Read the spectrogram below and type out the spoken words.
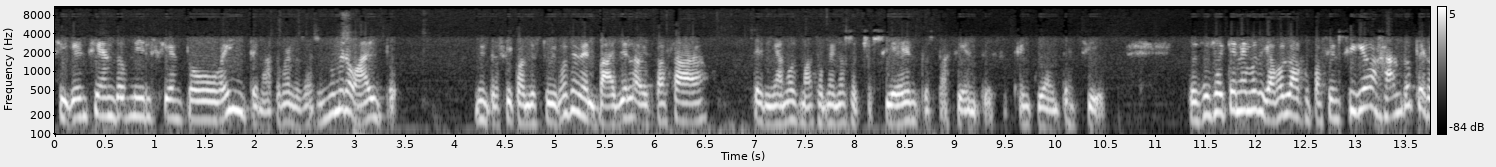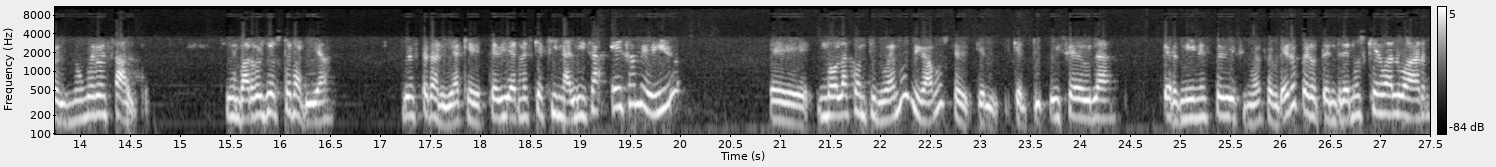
siguen siendo 1.120 más o menos, o sea, es un número alto. Mientras que cuando estuvimos en el Valle la vez pasada teníamos más o menos 800 pacientes en cuidado intensivo. Entonces hoy tenemos, digamos, la ocupación sigue bajando, pero el número es alto. Sin embargo, yo esperaría, yo esperaría que este viernes que finaliza esa medida, eh, no la continuemos, digamos, que, que el, que el pico y cédula termine este 19 de febrero, pero tendremos que evaluar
